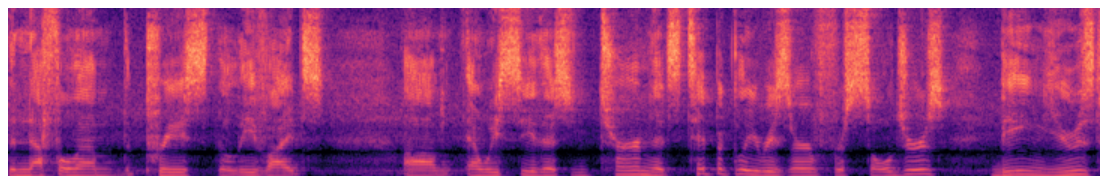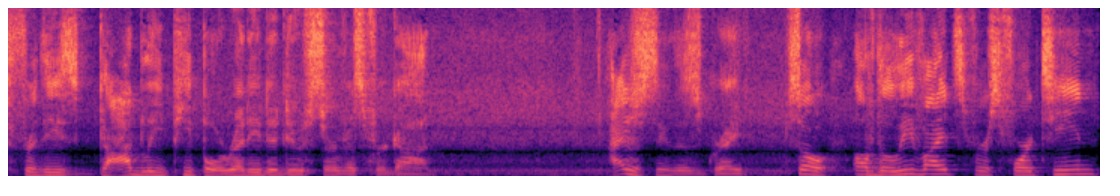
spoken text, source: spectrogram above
The Nethinim, the priests, the Levites. Um, and we see this term that's typically reserved for soldiers being used for these godly people ready to do service for God. I just think this is great. So, of the Levites, verse 14,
